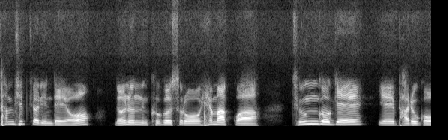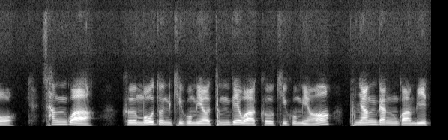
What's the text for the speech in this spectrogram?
30절인데요. 너는 그것으로 해막과 증거계에 바르고 상과 그 모든 기구며 등대와 그 기구며 분양단과 및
